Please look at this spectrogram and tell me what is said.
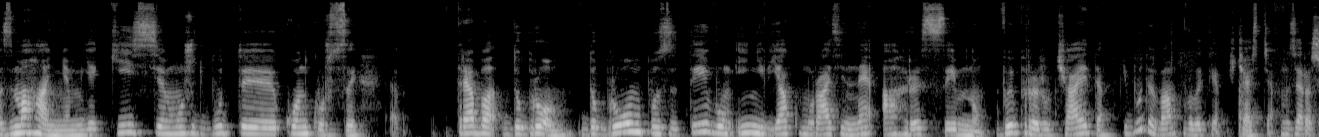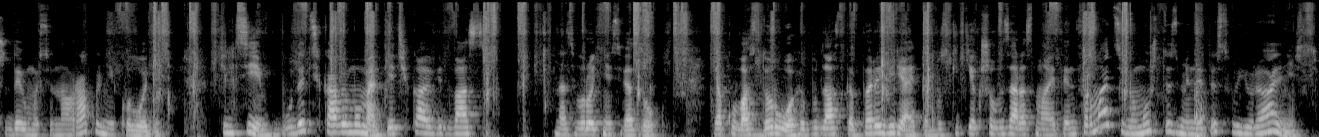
змаганням, якісь можуть бути конкурси. Треба добром, добром, позитивом і ні в якому разі не агресивно. Ви приручаєте і буде вам велике щастя. Ми зараз ще дивимося на оракульній колоді. Тільці, буде цікавий момент. Я чекаю від вас на зворотній зв'язок. Як у вас дороги, будь ласка, перевіряйте, бо скільки, якщо ви зараз маєте інформацію, ви можете змінити свою реальність.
